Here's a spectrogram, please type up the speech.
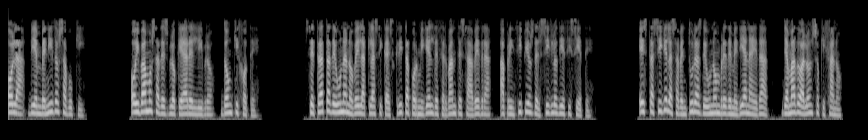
Hola, bienvenidos a Buki. Hoy vamos a desbloquear el libro, Don Quijote. Se trata de una novela clásica escrita por Miguel de Cervantes Saavedra, a principios del siglo XVII. Esta sigue las aventuras de un hombre de mediana edad, llamado Alonso Quijano,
